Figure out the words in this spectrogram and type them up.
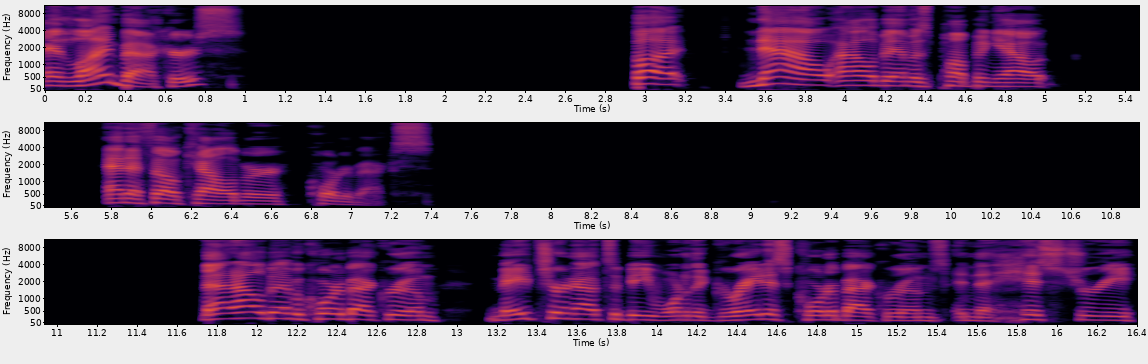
and linebackers, but now Alabama's pumping out NFL caliber quarterbacks. That Alabama quarterback room may turn out to be one of the greatest quarterback rooms in the history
